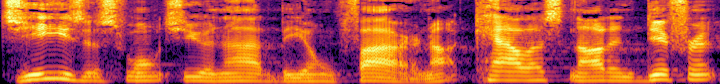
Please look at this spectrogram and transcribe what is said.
Jesus wants you and I to be on fire, not callous, not indifferent.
